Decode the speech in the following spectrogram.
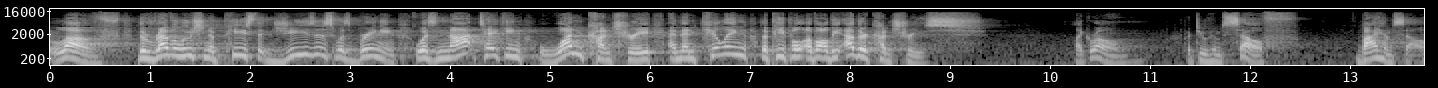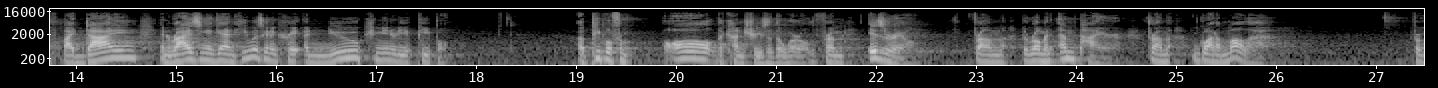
love. The revolution of peace that Jesus was bringing was not taking one country and then killing the people of all the other countries, like Rome, but to himself by himself, by dying and rising again, he was going to create a new community of people, of people from all the countries of the world, from Israel, from the Roman Empire, from Guatemala, from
